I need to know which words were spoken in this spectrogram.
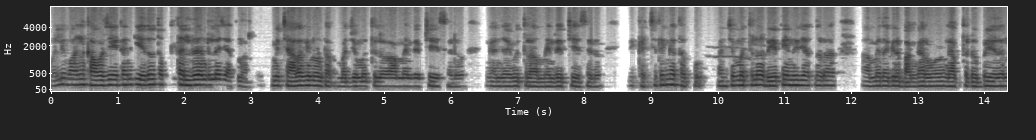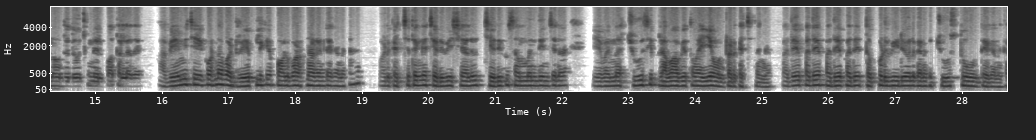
మళ్ళీ వాళ్ళని కవర్ చేయటానికి ఏదో తప్పు తల్లిదండ్రులే చేస్తున్నారు మీరు చాలా వినుంటారు. మద్యం మత్తులో అమ్మాయిని రేపు చేసేసాడు. గంజాయి మత్తులో అమ్మాయిని రేపు చేశాడు ఇది ఖచ్చితంగా తప్పు. మద్యం మత్తులో రేపు ఎందుకు చేస్తున్నాడు ఆ అమ్మాయి దగ్గర బంగారం లేకపోతే డబ్బు ఏదైనా ఉంటే వెళ్ళిపోతారు వెళ్ళిపోతాడులేదే. అవేమీ చేయకుండా వాడు రేపులకే పాల్పడుతున్నాడంటే కనుక వాడు ఖచ్చితంగా చెడు విషయాలు, చెడుకు సంబంధించిన ఏవన్నా చూసి ప్రభావితం అయ్యే ఉంటాడు ఖచ్చితంగా. పదే పదే, పదే పదే తప్పుడు వీడియోలు కనుక చూస్తూ ఉంటే కనుక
